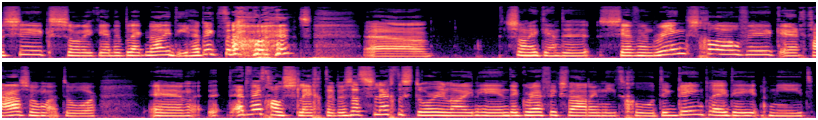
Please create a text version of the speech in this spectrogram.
06, Sonic and the Black Knight. Die heb ik trouwens. Uh, Sonic and the Seven Rings, geloof ik. En ga zo maar door. En het werd gewoon slechter. Er zat slechte storyline in. De graphics waren niet goed. De gameplay deed het niet.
